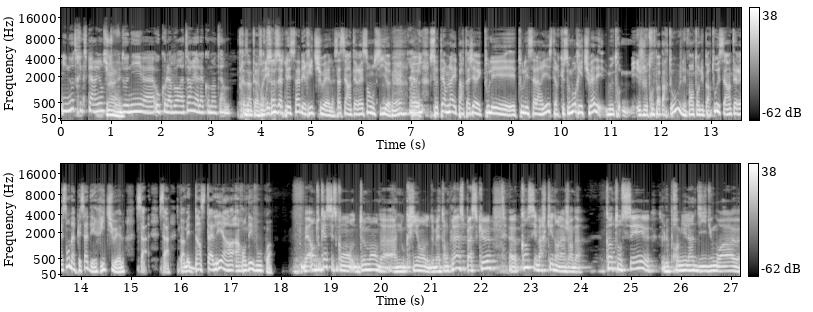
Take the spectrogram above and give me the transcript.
une autre expérience je Ouais. trouve donnée euh, aux collaborateurs et à la com interne. Très intéressant. Donc et ça, vous appelez ça des rituels. Ça, c'est intéressant aussi. euh, Ah Euh, oui. Ce terme-là est partagé avec tous les tous les salariés, c'est-à-dire que ce mot rituel, est- me je le trouve pas partout, je l'ai pas entendu partout, et c'est intéressant d'appeler ça des rituels. Ça ça permet d'installer un, un rendez-vous, quoi. Ben, en tout cas, c'est ce qu'on demande à, à nos clients de mettre en place parce que euh, quand c'est marqué dans l'agenda, quand on sait euh, le premier lundi du mois, euh,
